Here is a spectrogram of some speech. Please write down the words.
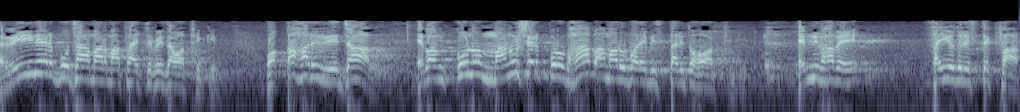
ঋণের বোঝা আমার মাথায় চেপে যাওয়া থেকে। অকাহারি রেজাল এবং কোন মানুষের প্রভাব আমার উপরে বিস্তারিত হওয়ার থেকে। এমনি ভাবে সাইয়দুল ইস্তেকফার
